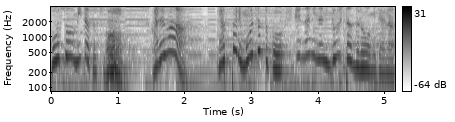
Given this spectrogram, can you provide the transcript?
放送を見た時に、うん。あれはやっぱりもうちょっとこうえ何何？どうしたんだろう？みたいな。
